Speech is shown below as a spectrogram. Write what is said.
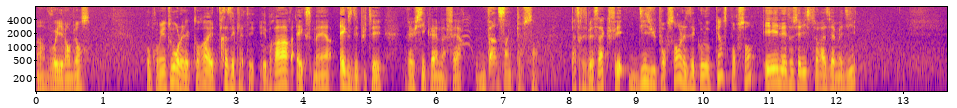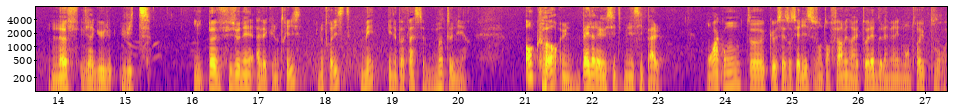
Hein. vous voyez l'ambiance? Au premier tour, l'électorat est très éclaté. Ebrard, ex-maire, ex-député, réussit quand même à faire 25%. Patrice Bessac fait 18%, les écolos 15% et les socialistes Razia Madi 9,8%. Ils peuvent fusionner avec une autre, liste, une autre liste, mais ils ne peuvent pas se maintenir. Encore une belle réussite municipale. On raconte euh, que ces socialistes se sont enfermés dans les toilettes de la mairie de Montreuil pour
